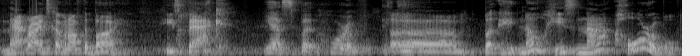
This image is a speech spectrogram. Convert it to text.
Matt Ryan's coming off the bye. He's back. Yes, but horrible. Um, but he, no, he's not horrible.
